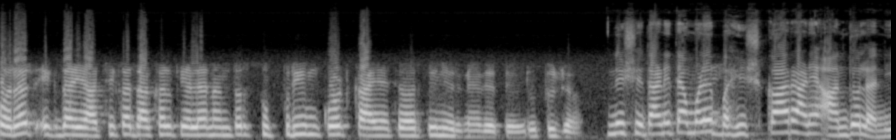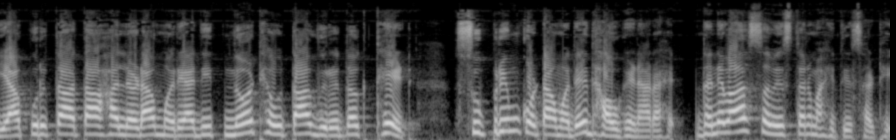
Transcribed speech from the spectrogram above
परत एकदा याचिका दाखल केल्यानंतर सुप्रीम कोर्ट काय याच्यावरती निर्णय देते ऋतुजा. निश्चित. आणि त्यामुळे बहिष्कार आणि आंदोलन यापुरता आता हा लढा मर्यादित न ठेवता विरोधक थेट सुप्रीम कोर्टामध्ये धाव घेणार आहेत. धन्यवाद सविस्तर माहितीसाठी.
